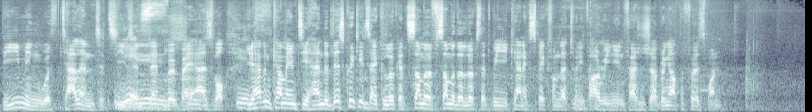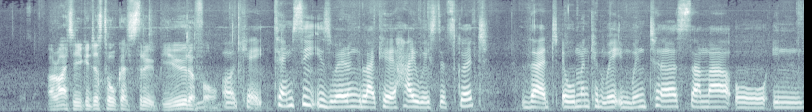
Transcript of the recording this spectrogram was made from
beaming with talent, it seems, yes. in Plettenberg Bay yes. as well. Yes. You haven't come empty-handed. Let's quickly take a look at some of some of the looks that we can expect from that 24-hour reunion fashion show. Bring out the first one. All right, so you can just talk us through. Beautiful. Okay. Temsi is wearing like a high-waisted skirt that a woman can wear in winter, summer, or in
